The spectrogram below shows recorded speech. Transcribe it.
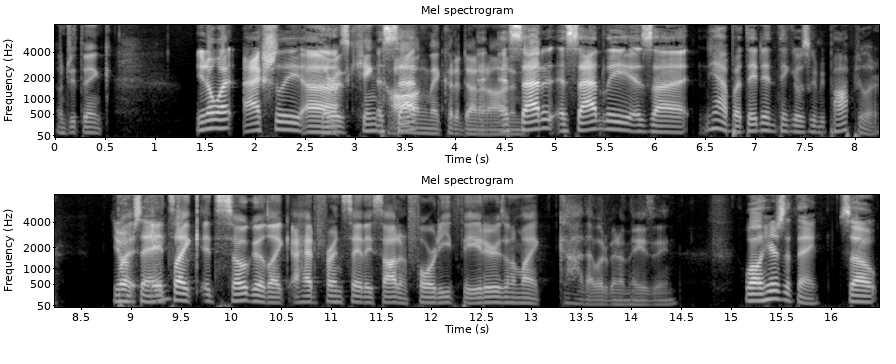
Don't you think? You know what? Actually, uh, there was King Kong sad- they could have done it on. as sad as sadly as uh, yeah, but they didn't think it was gonna be popular. You know what I'm saying? It's like it's so good. Like I had friends say they saw it in 4D theaters, and I'm like, God, that would have been amazing. Well, here's the thing. So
